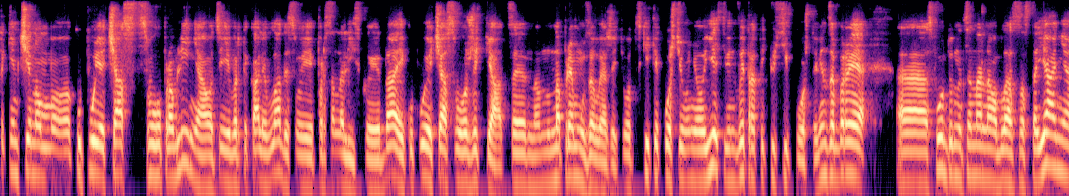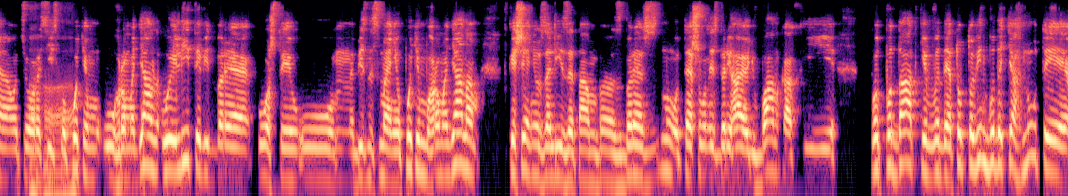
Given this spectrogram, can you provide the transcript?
таким чином е, купує час свого правління, оцієї вертикалі влади своєї персоналістської, да, і купує час свого життя. Це ну, напряму залежить. От скільки коштів у нього є, він витратить усі кошти. Він забере е, з фонду національного благосостояння оцього Ага. російського. Потім у громадян у еліти відбере кошти у бізнесменів. Потім громадянам в кишеню залізе там е, збере ну те, що вони зберігають в банках і по- податки введе. Тобто він буде тягнути. Е,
